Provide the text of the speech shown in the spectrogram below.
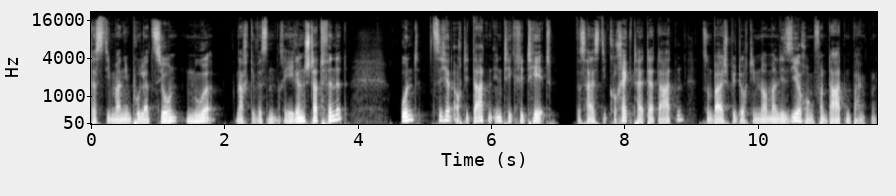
dass die Manipulation nur nach gewissen Regeln stattfindet und sichert auch die Datenintegrität, das heißt die Korrektheit der Daten, zum Beispiel durch die Normalisierung von Datenbanken,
